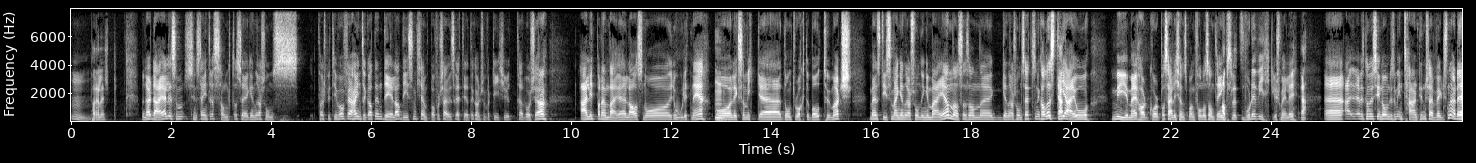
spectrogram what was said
mm. parallelt. Men det er der jeg liksom syns det er interessant å se generasjonsperspektivet. For jeg har inntrykk av at en del av de som kjempa for skeives rettigheter kanskje for 10-20-30 år siden, er litt på den derre la oss nå roe litt ned, mm. og liksom ikke don't rock the boat too much. Mens de som er en generasjon yngre meg igjen, altså sånn uh, generasjon Z som det kalles, de ja. er jo mye mer hardcore på særlig kjønnsmangfold og sånne ting. Absolutt. Hvor det virkelig smeller. Ja. Uh, jeg vet, Kan du si noe om liksom, internt i den skeive bevegelsen? Er det,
